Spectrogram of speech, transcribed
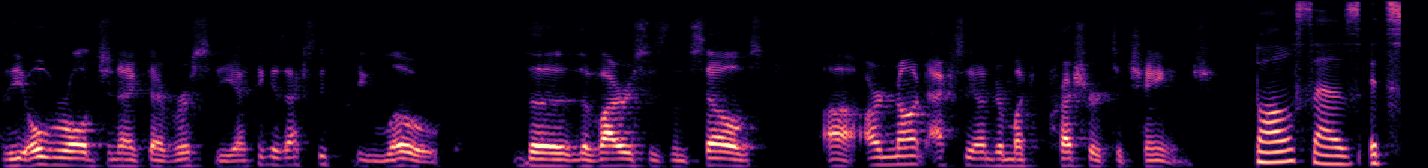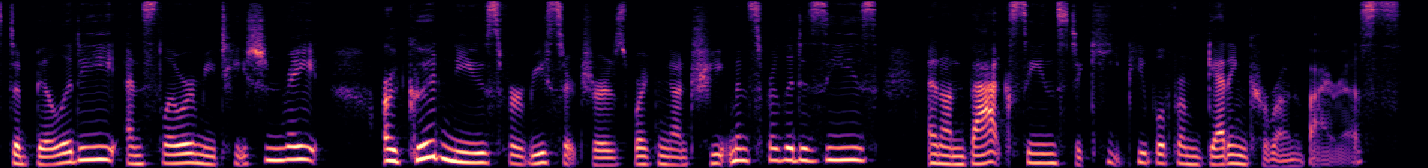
the overall genetic diversity, I think, is actually pretty low. The, the viruses themselves uh, are not actually under much pressure to change. Bahl says its stability and slower mutation rate are good news for researchers working on treatments for the disease and on vaccines to keep people from getting coronavirus.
